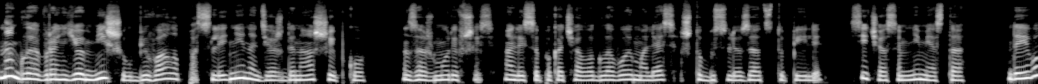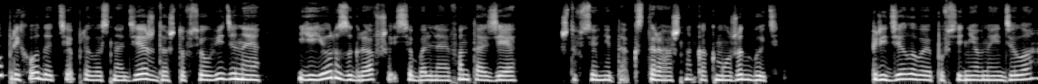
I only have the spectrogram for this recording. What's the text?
Наглое вранье Миши убивало последние надежды на ошибку. Зажмурившись, Алиса покачала головой, молясь, чтобы слезы отступили. Сейчас им не место. До его прихода теплилась надежда, что все увиденное — ее разыгравшаяся больная фантазия, что все не так страшно, как может быть. Переделывая повседневные дела,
